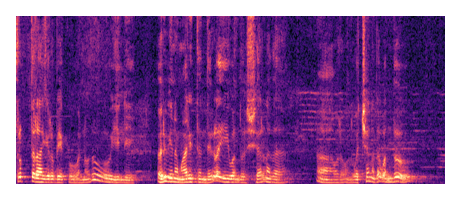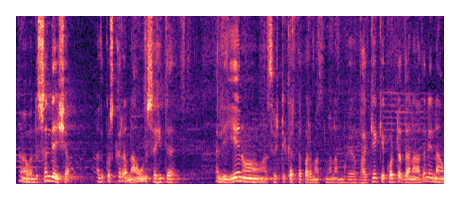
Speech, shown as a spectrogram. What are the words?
ತೃಪ್ತರಾಗಿರಬೇಕು ಅನ್ನೋದು ಇಲ್ಲಿ ಅರಿವಿನ ಮಾರಿತಂದೆಗಳ ಈ ಒಂದು ಶರಣದ ಅವರ ಒಂದು ವಚನದ ಒಂದು ಒಂದು ಸಂದೇಶ. ಅದಕ್ಕೋಸ್ಕರ ನಾವು ಸಹಿತ ಅಲ್ಲಿ ಏನು ಸೃಷ್ಟಿಕರ್ತ ಪರಮಾತ್ಮ ನಮಗೆ ಭಾಗ್ಯಕ್ಕೆ ಕೊಟ್ಟದ್ದಾನ ಅದನ್ನೇ ನಾವು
